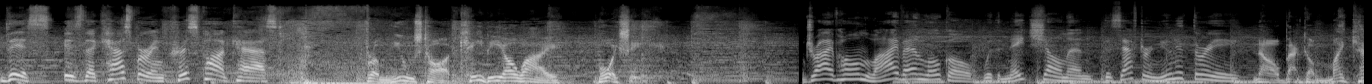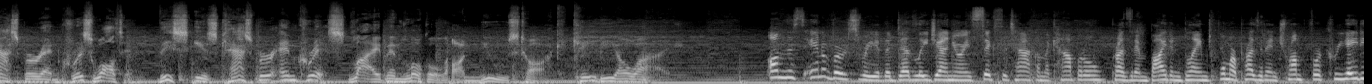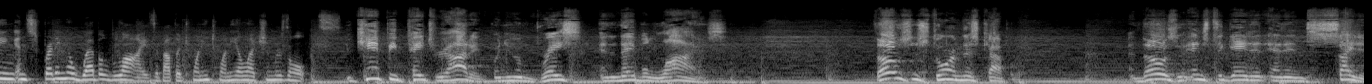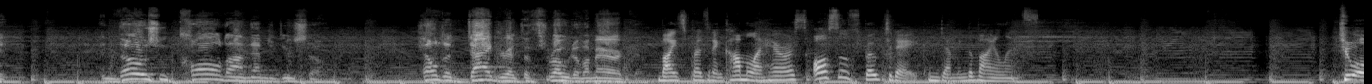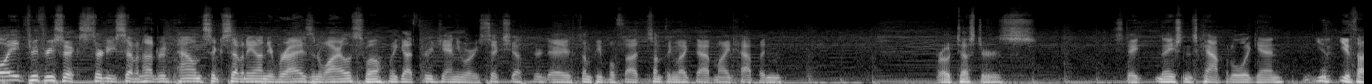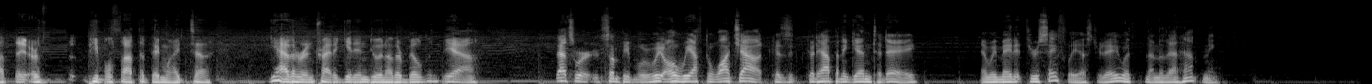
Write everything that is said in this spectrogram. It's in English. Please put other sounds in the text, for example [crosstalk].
This is the Casper and Chris podcast. From News Talk KBOI, Boise. Drive home live and local with Nate Shelman this afternoon at 3. Now back to Mike Casper and Chris Walton. This is Casper and Chris, live and local on News Talk KBOI. On this anniversary of the deadly January 6th attack on the Capitol, President Biden blamed former President Trump for creating and spreading a web of lies about the 2020 election results. You can't be patriotic when you embrace and enable lies. Those who stormed this Capitol, and those who instigated and incited, and those who called on them to do so, held a dagger at the throat of America. Vice President Kamala Harris also spoke today condemning the violence. 208 336 3700 pound 670 on your Verizon Wireless. Well, we got through January 6th yesterday. Some people thought something like that might happen. Protesters, state nation's capital again. You, you thought they, or people thought that they might uh, gather and try to get into another building? Yeah. That's where some people were, oh, we have to watch out because it could happen again today. And we made it through safely yesterday with none of that happening.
